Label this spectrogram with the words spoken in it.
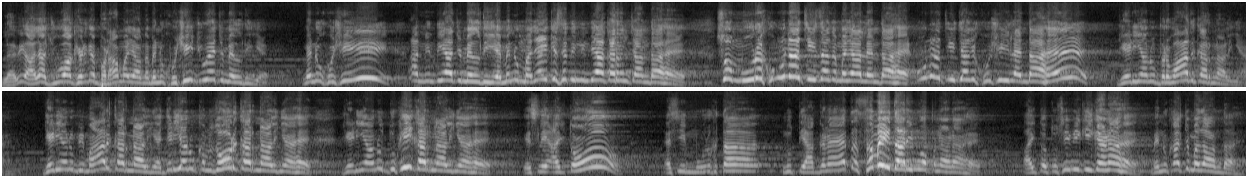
ਲੈ ਵੀ ਆ ਜਾ, ਜੂਆ ਖੇਡ ਕੇ ਬੜਾ ਮਜ਼ਾ ਆਉਂਦਾ। ਮੈਨੂੰ ਖੁਸ਼ੀ ਜੂਏ 'ਚ ਮਿਲਦੀ ਹੈ। ਮੈਨੂੰ ਖੁਸ਼ੀ ਆ ਨਿੰਦਿਆ 'ਚ ਮਿਲਦੀ ਹੈ। ਮੈਨੂੰ ਮਜ਼ਾ ਹੀ ਕਿਸੇ ਦੀ ਨਿੰਦਿਆ ਕਰਨ ਚ ਆਉਂਦਾ ਹੈ। ਸੋ ਮੂਰਖ ਉਹਨਾਂ ਚੀਜ਼ਾਂ 'ਚ ਮਜ਼ਾ ਲੈਂਦਾ ਹੈ। ਉਹਨਾਂ ਚੀਜ਼ਾਂ 'ਚ ਖੁਸ਼ੀ ਲੈਂਦਾ ਹੈ ਜਿਹੜੀਆਂ ਨੂੰ ਬਰਬਾਦ ਕਰਨ ਵਾਲੀਆਂ ਹੈ, ਜਿਹੜੀਆਂ ਨੂੰ ਬਿਮਾਰ ਕਰਨ ਵਾਲੀਆਂ, ਜਿਹੜੀਆਂ ਨੂੰ ਕਮਜ਼ੋਰ ਕਰਨ ਵਾਲੀਆਂ ਹੈ, ਜਿਹੜੀਆਂ ਨੂੰ ਦੁਖੀ ਕਰਨ ਵਾਲੀਆਂ ਹੈ। ਇਸ ਲਈ ਅੱਜ ਤੋਂ ਅਸੀਂ ਮੂਰਖਤਾ ਨੂੰ ਤਿਆਗਣਾ ਹੈ ਤਾਂ ਸਮਝਦਾਰੀ ਨੂੰ ਅਪਣਾਉਣਾ ਹੈ। ਅੱਜ ਤੋਂ ਤੁਸੀਂ ਵੀ ਕੀ ਕਹਿਣਾ ਹੈ? ਮੈਨੂੰ ਕੱਚ ਮਜ਼ਾ ਆਉਂਦਾ ਹੈ।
